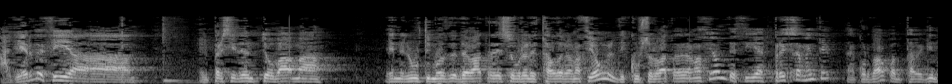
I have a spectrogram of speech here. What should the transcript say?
Ayer decía el presidente Obama en el último debate sobre el Estado de la Nación, el discurso del debate de la Nación, decía expresamente, ¿te acordado cuando estaba aquí?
